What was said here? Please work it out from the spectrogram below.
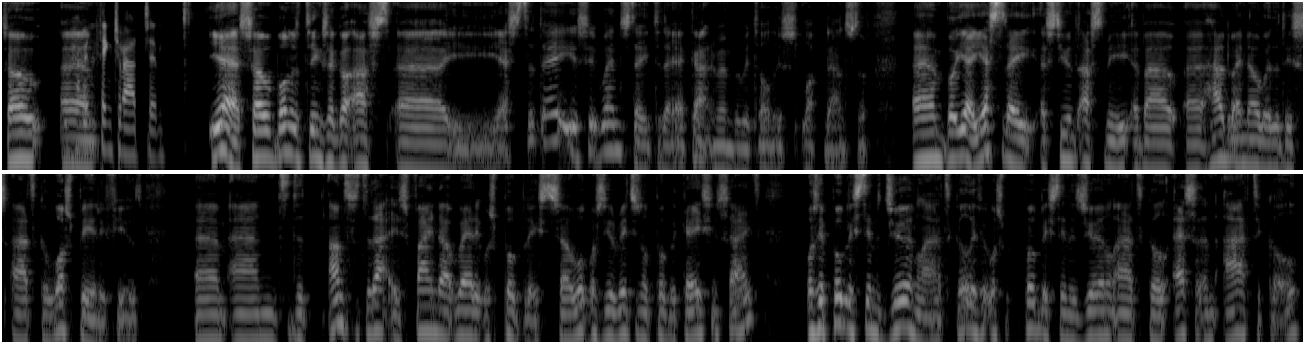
So um, anything to add, Tim? Yeah, so one of the things I got asked uh, yesterday, is it Wednesday today? I can't remember with all this lockdown stuff. Um, but yeah, yesterday a student asked me about uh, how do I know whether this article was peer reviewed? Um, and the answer to that is find out where it was published. So, what was the original publication site? Was it published in a journal article? If it was published in a journal article as an article,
